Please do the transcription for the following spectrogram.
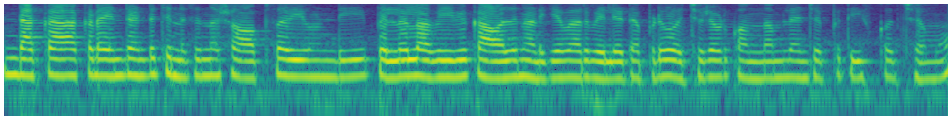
అండ్ అక్క అక్కడ ఏంటంటే చిన్న చిన్న షాప్స్ అవి ఉండి పిల్లలు అవి ఇవి కావాలని అడిగేవారు. వెళ్ళేటప్పుడు వచ్చేటప్పుడు కొందాంలే అని చెప్పి తీసుకొచ్చాము.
